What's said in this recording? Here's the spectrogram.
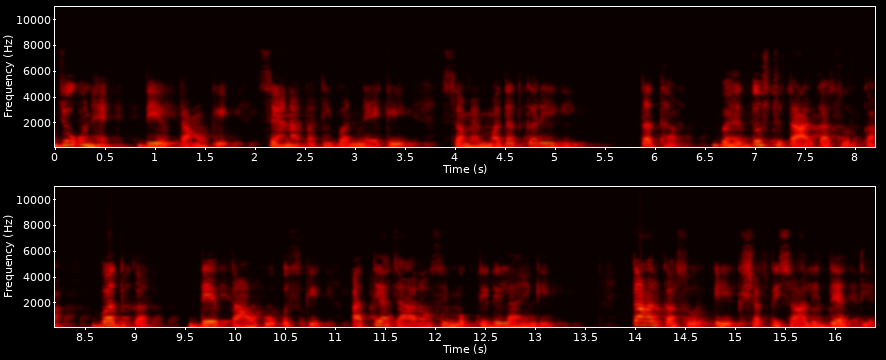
जो उन्हें देवताओं के सेनापति बनने के समय मदद करेगी, तथा वह दुष्ट तारकासुर का वध कर देवताओं को उसके अत्याचारों से मुक्ति दिलाएँगे तारकासुर एक शक्तिशाली दैत्य,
